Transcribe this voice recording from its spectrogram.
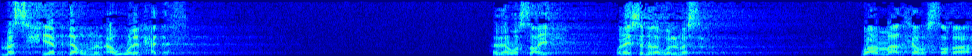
المسح يبدأ من أول الحدث. هذا هو الصحيح وليس من أول المسح. وأما أذكار الصباح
